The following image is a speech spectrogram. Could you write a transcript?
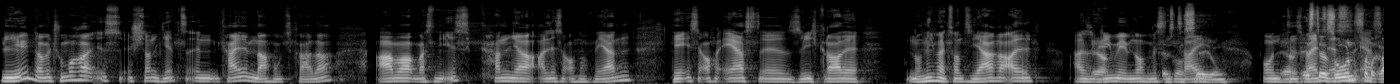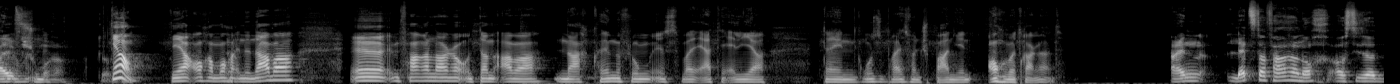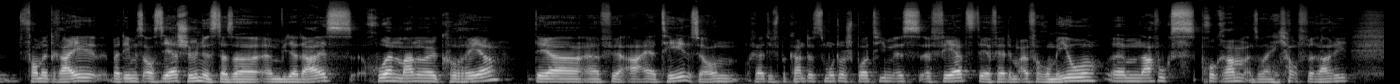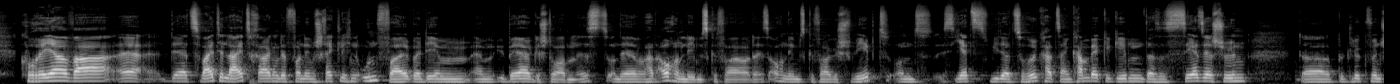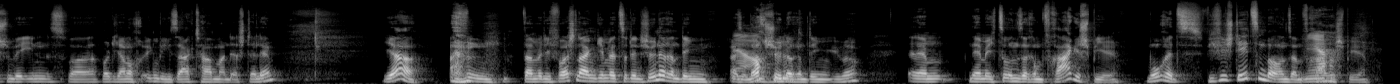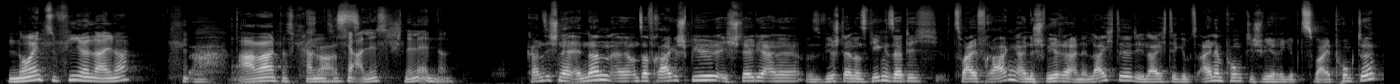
Nee, David Schumacher ist, stand jetzt in keinem Nachwuchskader. Aber was nie ist, kann ja alles auch noch werden. Der ist auch erst, äh, sehe ich gerade, noch nicht mal 20 Jahre alt. Also ja, geben wir ihm noch ein bisschen er ist Zeit. Und ja, das ist der Sohn von Ralf Schumacher. Genau, der auch am Wochenende ja. da war. äh, im Fahrerlager und dann aber nach Köln geflogen ist, weil RTL ja den großen Preis von Spanien auch übertragen hat. Ein letzter Fahrer noch aus dieser Formel 3, bei dem es auch sehr schön ist, dass er ähm, wieder da ist, Juan Manuel Correa, der äh, für ART, das ja auch ein relativ bekanntes Motorsportteam ist, äh, fährt. Der fährt im Alfa Romeo ähm, Nachwuchsprogramm, also eigentlich auch Ferrari. Correa war äh, der zweite Leidtragende von dem schrecklichen Unfall, bei dem ähm, Hubert gestorben ist. Und er hat auch in Lebensgefahr oder ist auch in Lebensgefahr geschwebt und ist jetzt wieder zurück, hat sein Comeback gegeben. Das ist sehr, sehr schön. Da beglückwünschen wir ihn. Das war, wollte ich auch noch irgendwie gesagt haben an der Stelle. Ja, dann würde ich vorschlagen, gehen wir zu den schöneren Dingen, also ja, noch schöneren Dingen über. Ähm, nämlich zu unserem Fragespiel. Moritz, wie viel steht's denn bei unserem Fragespiel? Ja, 9 zu 4 leider. Ach, Aber das kann krass. sich ja alles schnell ändern. Kann sich schnell ändern. Äh, unser Fragespiel, ich stelle dir eine, also wir stellen uns gegenseitig zwei Fragen, eine schwere, eine leichte. Die leichte gibt es einen Punkt, die schwere gibt zwei Punkte.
